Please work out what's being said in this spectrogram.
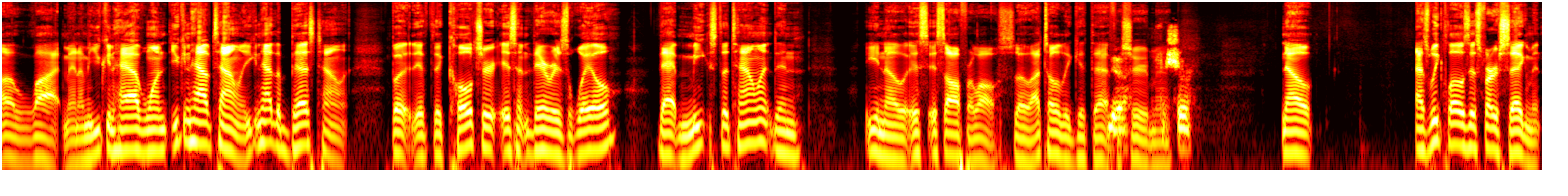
a lot, man. I mean, you can have one, you can have talent, you can have the best talent, but if the culture isn't there as well that meets the talent, then you know it's it's all for loss. So I totally get that yeah, for sure, man. For sure. Now, as we close this first segment,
